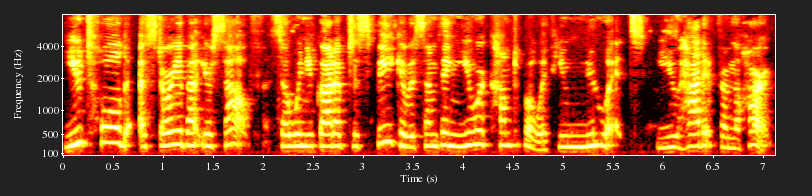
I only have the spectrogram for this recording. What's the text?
you told a story about yourself. So when you got up to speak, it was something you were comfortable with. You knew it. You had it from the heart.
